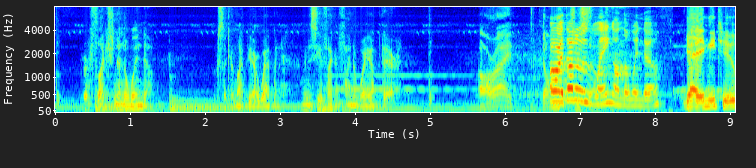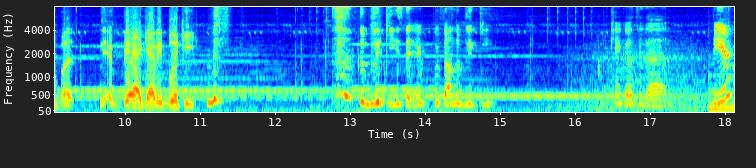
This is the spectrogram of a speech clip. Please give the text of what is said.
A reflection in the window. Looks like it might be our weapon. I'm gonna see if I can find a way up there. All right. Don't Oh, I hurt thought it was laying on the window. Yeah, me too. But yeah, Gabby Blicky. the blicky's there. We found the blicky. Can't go through that. Beer?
